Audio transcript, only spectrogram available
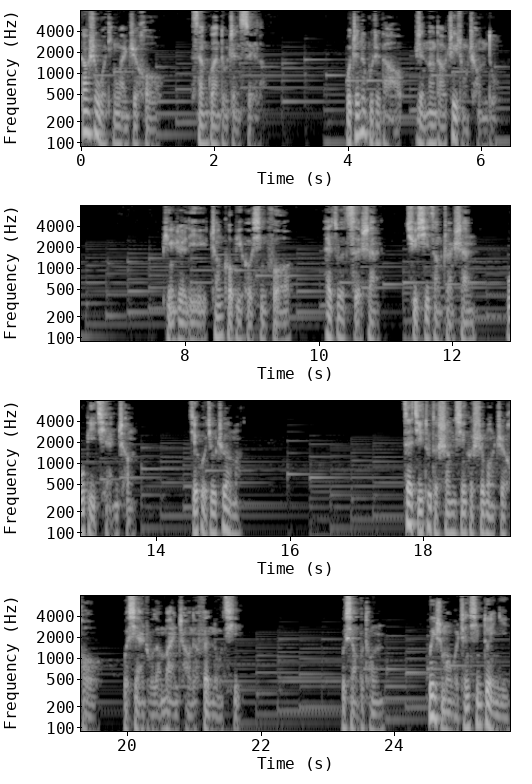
当时我听完之后，三观都震碎了。我真的不知道人能到这种程度。平日里张口闭口信佛。爱做慈善，去西藏转山，无比虔诚，结果就这吗？在极度的伤心和失望之后，我陷入了漫长的愤怒期。我想不通，为什么我真心对你，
